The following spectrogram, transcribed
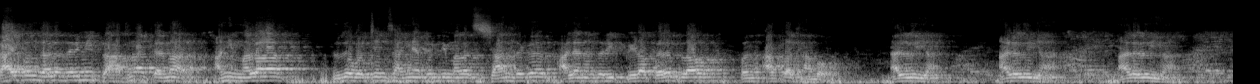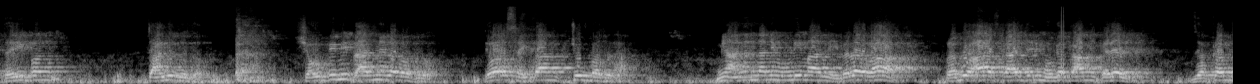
काय पण झालं तरी मी प्रार्थना करणार आणि मला तुझं वचन सांगण्यापूर्वी मला शांत कर. आल्यानंतर ही पीडा परत लाव पण आता थांबव. आलेलुया आलेलुया आलेलुया तरी पण चालूच होतं. शेवटी मी प्रार्थनेला बसलो. तेव्हा सैतान चूप बसला. मी आनंदाने उडी मारली. बरं वा प्रभू आज काहीतरी मोठं काम करेल. जखम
